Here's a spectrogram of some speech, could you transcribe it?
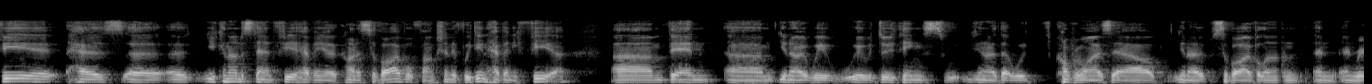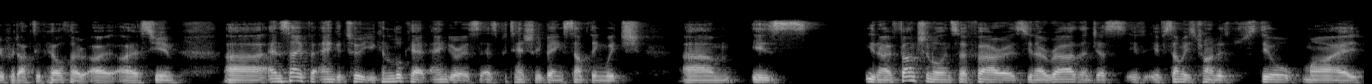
Fear has uh, a, you can understand fear having a kind of survival function. If we didn't have any fear, um, then um, you know we we would do things you know that would compromise our you know survival and and, and reproductive health. I, I, I assume. Uh, and same for anger too. You can look at anger as, as potentially being something which um, is, you know, functional insofar as, you know, rather than just if, if somebody's trying to steal my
